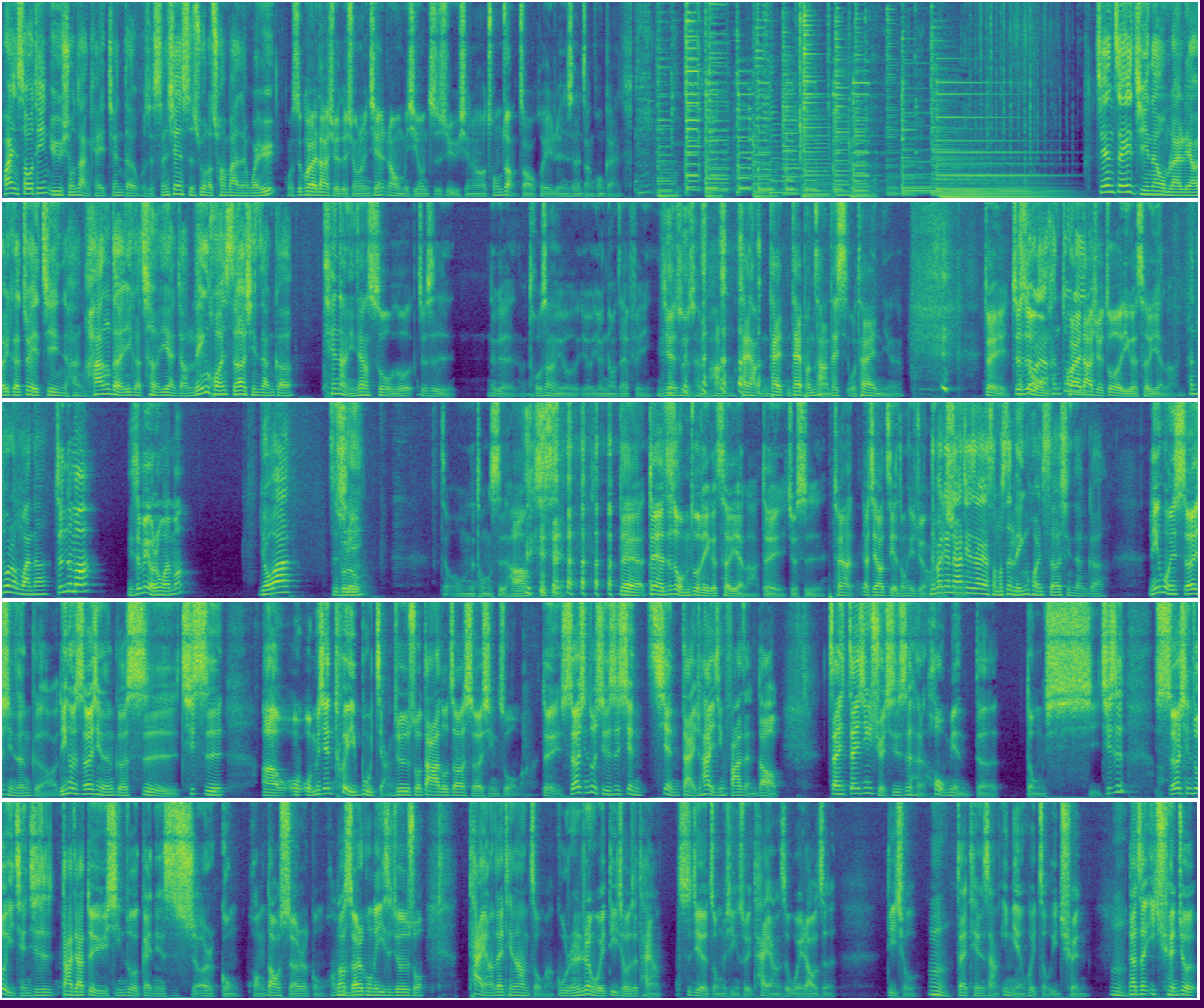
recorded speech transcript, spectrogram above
欢迎收听《鱼与熊掌可以兼得》，我是神仙食说的创办人韦鱼，我是快乐大学的熊仁谦，让我们一起用知识与闲聊冲撞，找回人生的掌控感。今天这一集呢，我们来聊一个最近很夯的一个测验，叫灵魂十二型人格。天哪，你这样说我都就是那个头上有有有鸟在飞。你现在是不是很胖？太好，你太你太捧场，太我太爱你了。对，这是我们快乐大学做的一个测验了。很多人玩呢？真的吗？你身边有人玩吗？有啊，子琪，这我们的同事。好，谢谢。对对啊，这是我们做的一个测验啦。对，就是突然要介绍自己的东西就好。你们跟大家介绍一下什么是灵魂十二型人格？灵魂十二型人格哦，灵魂十二型人格是其实呃，我我们先退一步讲，就是说大家都知道十二星座嘛。对，十二星座其实是现现代，就它已经发展到。占占星学其实是很后面的东西。其实十二星座以前，其实大家对于星座的概念是十二宫，黄道十二宫。黄道十二宫的意思就是说，太阳在天上走嘛。古人认为地球是太阳世界的中心，所以太阳是围绕着地球，嗯，在天上一年会走一圈，嗯，那这一圈就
